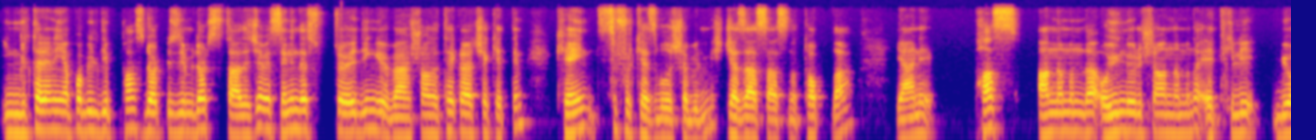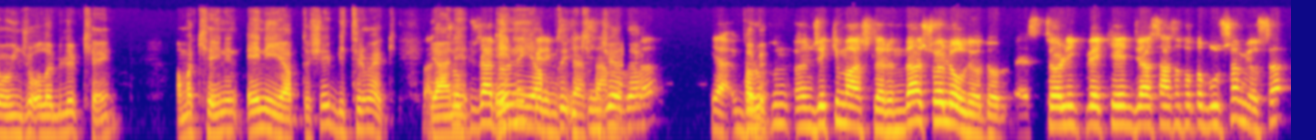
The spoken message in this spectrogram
İngiltere'nin yapabildiği pas 424 sadece ve senin de söylediğin gibi ben şu anda tekrar check ettim. Kane sıfır kez buluşabilmiş ceza sahasında topla. Yani pas anlamında, oyun görüşü anlamında etkili bir oyuncu olabilir Kane. Ama Kane'in en iyi yaptığı şey bitirmek. Bak, yani çok güzel bir en örnek iyi yaptığı ikinci ya ya grubun Tabii. önceki maçlarında şöyle oluyordu. E, Sterling ve Kane ceza sahasında topla buluşamıyorsa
